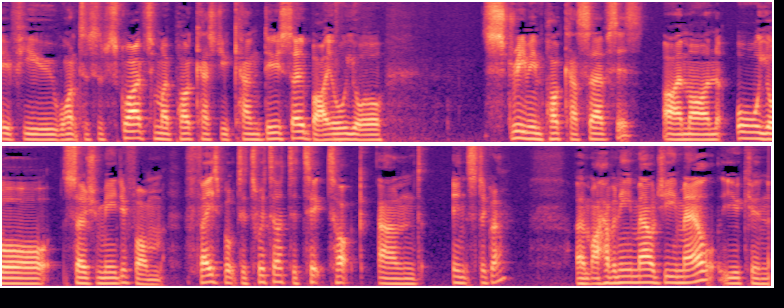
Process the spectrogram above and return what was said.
if you want to subscribe to my podcast, you can do so by all your streaming podcast services. I'm on all your social media from Facebook to Twitter to TikTok and Instagram. Um, I have an email, Gmail. You can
